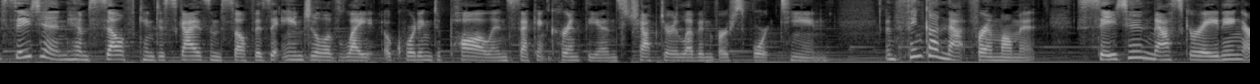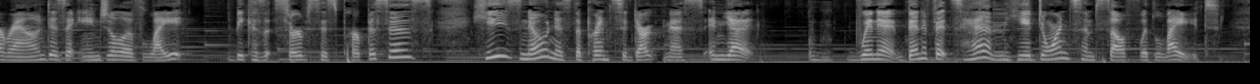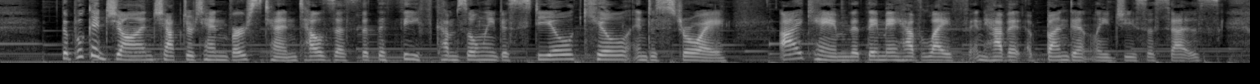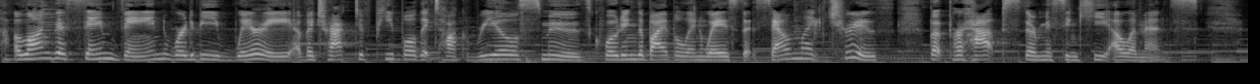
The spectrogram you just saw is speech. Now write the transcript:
Satan himself can disguise himself as the angel of light according to Paul in 2 Corinthians chapter 11 verse 14. And think on that for a moment. Satan masquerading around as an angel of light because it serves his purposes. He's known as the prince of darkness and yet when it benefits him, he adorns himself with light. The book of John, chapter 10, verse 10, tells us that the thief comes only to steal, kill, and destroy. I came that they may have life and have it abundantly, Jesus says. Along this same vein, we're to be wary of attractive people that talk real smooth, quoting the Bible in ways that sound like truth, but perhaps they're missing key elements.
